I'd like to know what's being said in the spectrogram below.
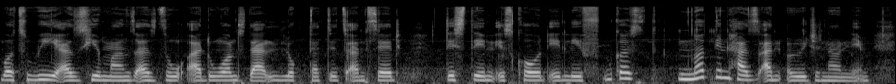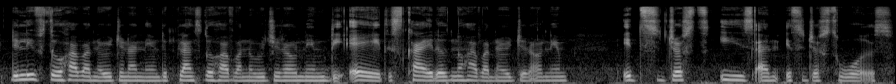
but we as humans as the are the ones that looked at it and said this thing is called a leaf. Because nothing has an original name. The leaves don't have an original name. The plants don't have an original name. The air the sky does not have an original name. It's just is and it's just was.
